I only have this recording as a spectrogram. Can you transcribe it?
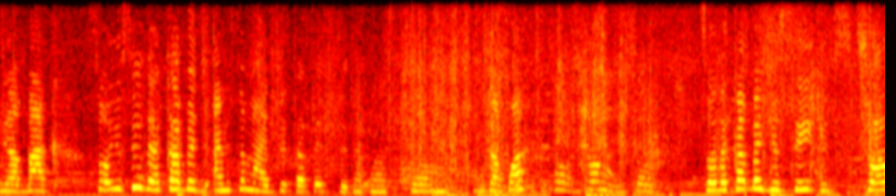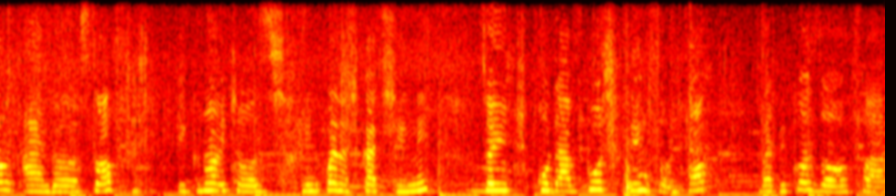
we are back so you see the cabbage alisema aje cabbage Itakuwa strong. itakuwa So strong and soft. So the cabbage you see it's strong and uh, soft. Ignore it was ilikuwa nashika chini. So you could have put things on top but because of uh,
